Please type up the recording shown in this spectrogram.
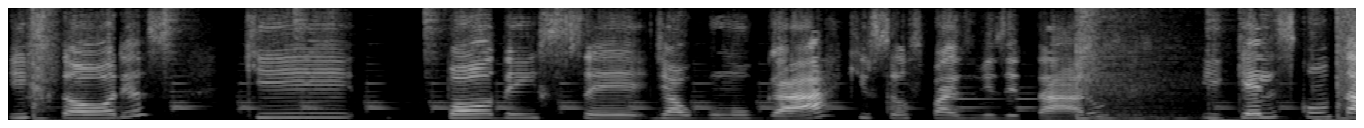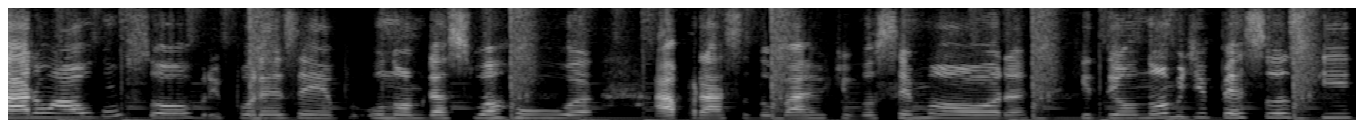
histórias que podem ser de algum lugar que seus pais visitaram e que eles contaram algo sobre, por exemplo, o nome da sua rua, a praça do bairro que você mora, que tem o nome de pessoas que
